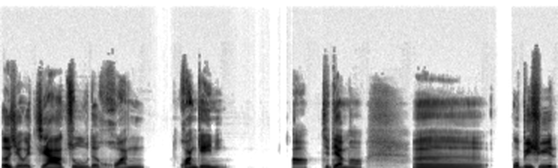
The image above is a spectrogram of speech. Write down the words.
而且会加注的还还给你啊。这点哈，呃，我必须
